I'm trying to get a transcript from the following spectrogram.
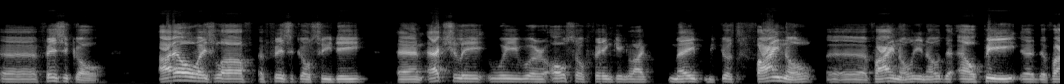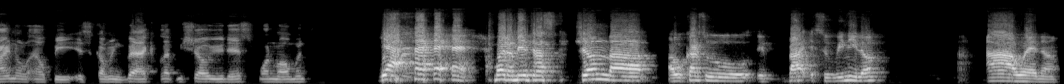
uh, physical. I always love a physical CD, and actually we were also thinking like maybe because vinyl, uh, vinyl, you know, the LP, uh, the vinyl LP is coming back. Let me show you this. One moment. Yeah. bueno, mientras John va a buscar su, eh, su vinilo. Ah, bueno,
